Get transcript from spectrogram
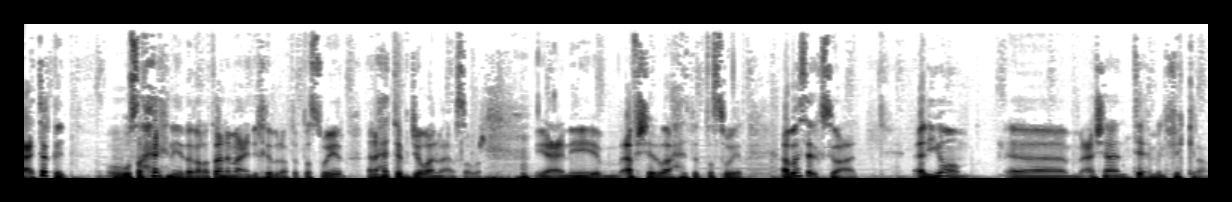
أعتقد وصححني إذا غلط. أنا ما عندي خبرة في التصوير. أنا حتى بالجوال ما أعرف أصور. يعني أفشل واحد في التصوير. ابى أسألك سؤال. اليوم عشان تعمل فكرة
